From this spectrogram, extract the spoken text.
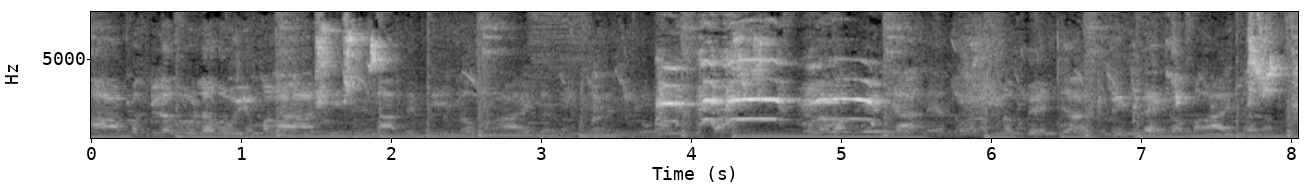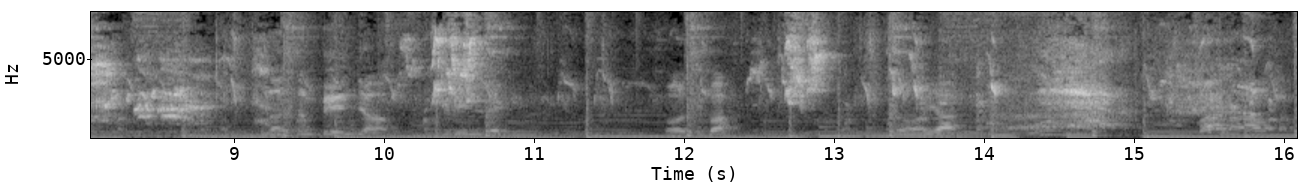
Makakapaglaro-laro yung mga sisi natin dito, mga idol. Kukunin ko pa. Dalawang green yan. Ito, anak ng Benja. Green leg, oh, mga idol. Oh. Lahat ng Benja, oh. green leg. O, di ba? So, ayan. Diba, nakakatakot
